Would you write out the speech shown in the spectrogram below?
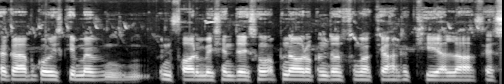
تاکہ آپ کو اس کی میں انفارمیشن دے سکوں، اپنا اور اپنے دوستوں کا خیال رکھیے۔ اللہ حافظ۔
